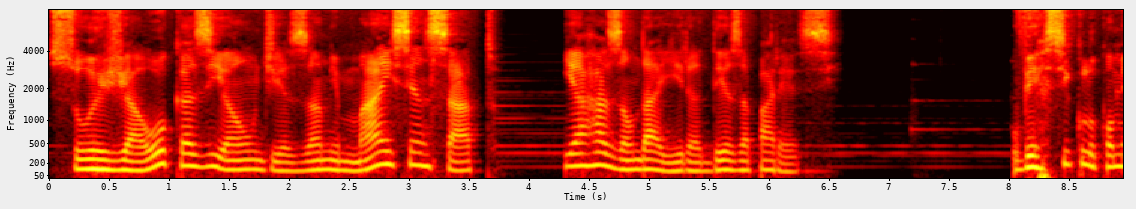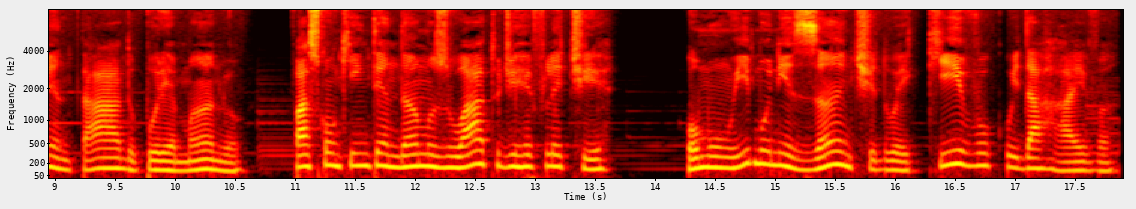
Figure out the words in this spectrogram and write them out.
surge a ocasião de exame mais sensato e a razão da ira desaparece. O versículo comentado por Emmanuel faz com que entendamos o ato de refletir como um imunizante do equívoco e da raiva.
